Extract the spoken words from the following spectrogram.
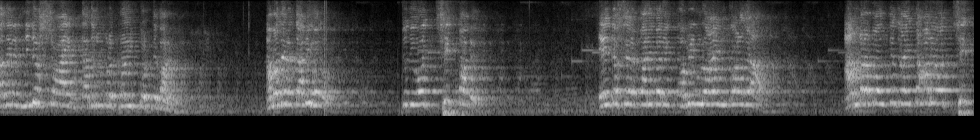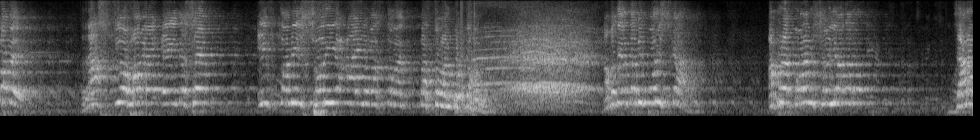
তাদের নিজস্ব আইন তাদের উপরে প্রয়োগ করতে পারবে। আমাদের দাবি হলো, যদি ঐচ্ছিকভাবে এই দেশের পারিবারিক অভিন্ন আইন করা যায়, আমরা বলতে চাই তাহলে ঐচ্ছিকভাবে, রাষ্ট্রীয়ভাবে এই দেশে ইসলামী শরীয় আইন বাস্তবায়ন করতে হবে। আমাদের দাবি পরিষ্কার। আপনারা করেন শরীয় আদালত। যারা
